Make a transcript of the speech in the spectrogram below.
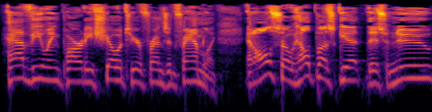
have viewing parties, show it to your friends and family. And also help us get this new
